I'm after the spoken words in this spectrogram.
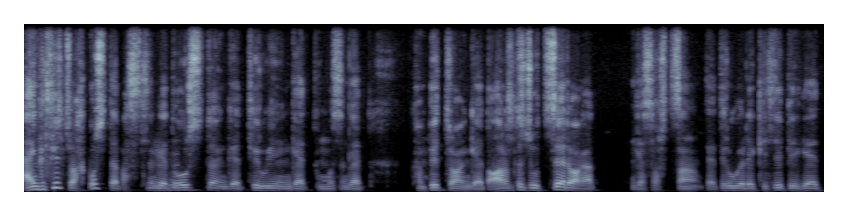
англи хэлж байхгүй шүү дээ. Бас л ингээд өөрсдөө ингээд тэр үеийн ингээд хүмүүс ингээд компьютероо ингээд оролдож үзсээр байгаад ингээд сурцсан. Тэгээ тэрүүгээрээ клип хийгээд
